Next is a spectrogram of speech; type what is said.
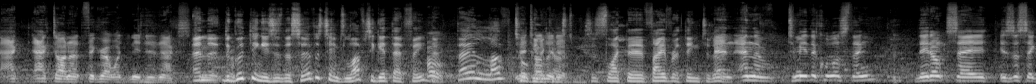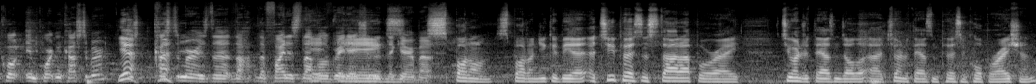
act, act on it, figure out what you need to do next." And the, the good thing is, is the service teams love to get that feedback. Oh, they love talking totally to do. customers. It's like their favorite thing to do. and and the, to me, the coolest thing, they don't say, "Is this a quote important customer?" Yeah. Just customer is the, the, the finest level of gradation that they care about. Spot on, spot on. You could be a, a two-person startup or a two hundred thousand dollar, uh, two hundred thousand person corporation.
